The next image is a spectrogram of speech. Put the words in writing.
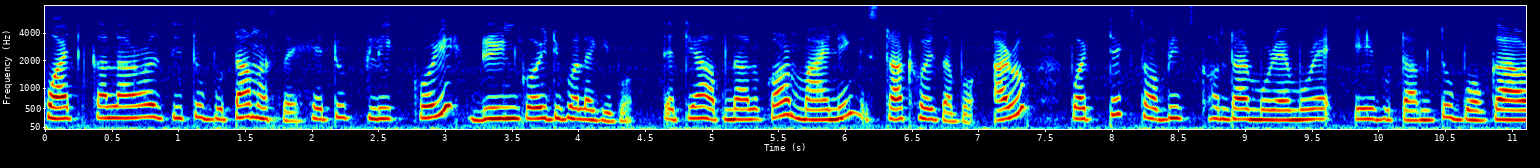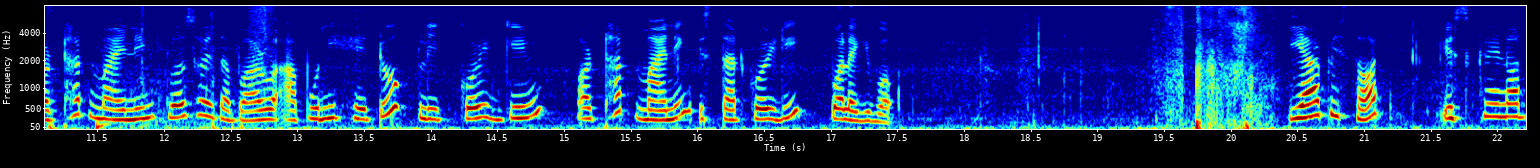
হোৱাইট কালাৰৰ যিটো বুটাম আছে সেইটো ক্লিক কৰি গ্ৰীণ কৰি দিব লাগিব। তেতিয়া আপোনালোকৰ মাইনিং ষ্টাৰ্ট হৈ যাব। আৰু প্ৰত্যেক চৌবিছ ঘণ্টাৰ মূৰে মূৰে এই বুটামটো বগা অৰ্থাৎ মাইনিং ক্ল'জ হৈ যাব আৰু আপুনি সেইটো ক্লিক কৰি গ্ৰীণ অৰ্থাৎ মাইনিং ষ্টাৰ্ট কৰি দিব লাগিব। ইয়াৰ পিছত স্ক্ৰীণত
